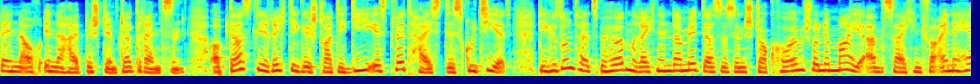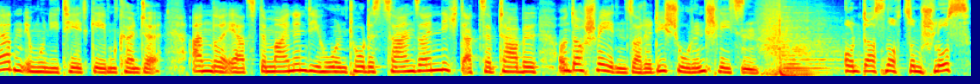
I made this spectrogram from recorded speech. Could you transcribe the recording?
wenn auch innerhalb bestimmter Grenzen. Ob das die richtige Strategie ist, wird heiß diskutiert. Die Gesundheitsbehörden rechnen damit, dass es in Stockholm schon im Mai Anzeichen für eine Herdenimmunität geben könnte. Andere Ärzte meinen, die hohen Todeszahlen seien nicht akzeptabel und auch Schweden solle die Schulen schließen. Und das noch zum Schluss.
